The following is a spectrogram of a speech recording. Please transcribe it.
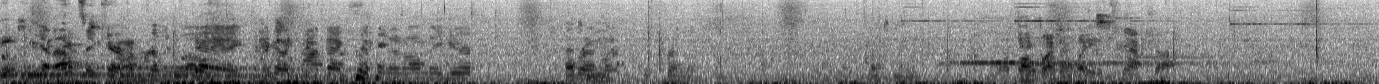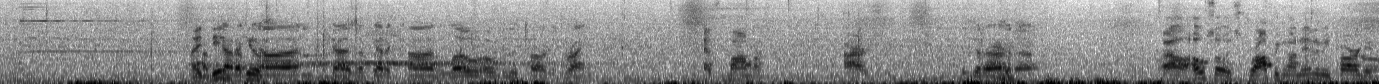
those can Yeah, that'll take care of them really well. Okay, I got a contact zipping in on me here. That's friendly. me. It's friendly. That's me. Well, Can you flash the lights? Snapshot. I I've did got a kill. con, guys. I've got a con low over the target right. That's bomber. Ours. Is it ours? Well, I hope so. It's dropping on enemy targets.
